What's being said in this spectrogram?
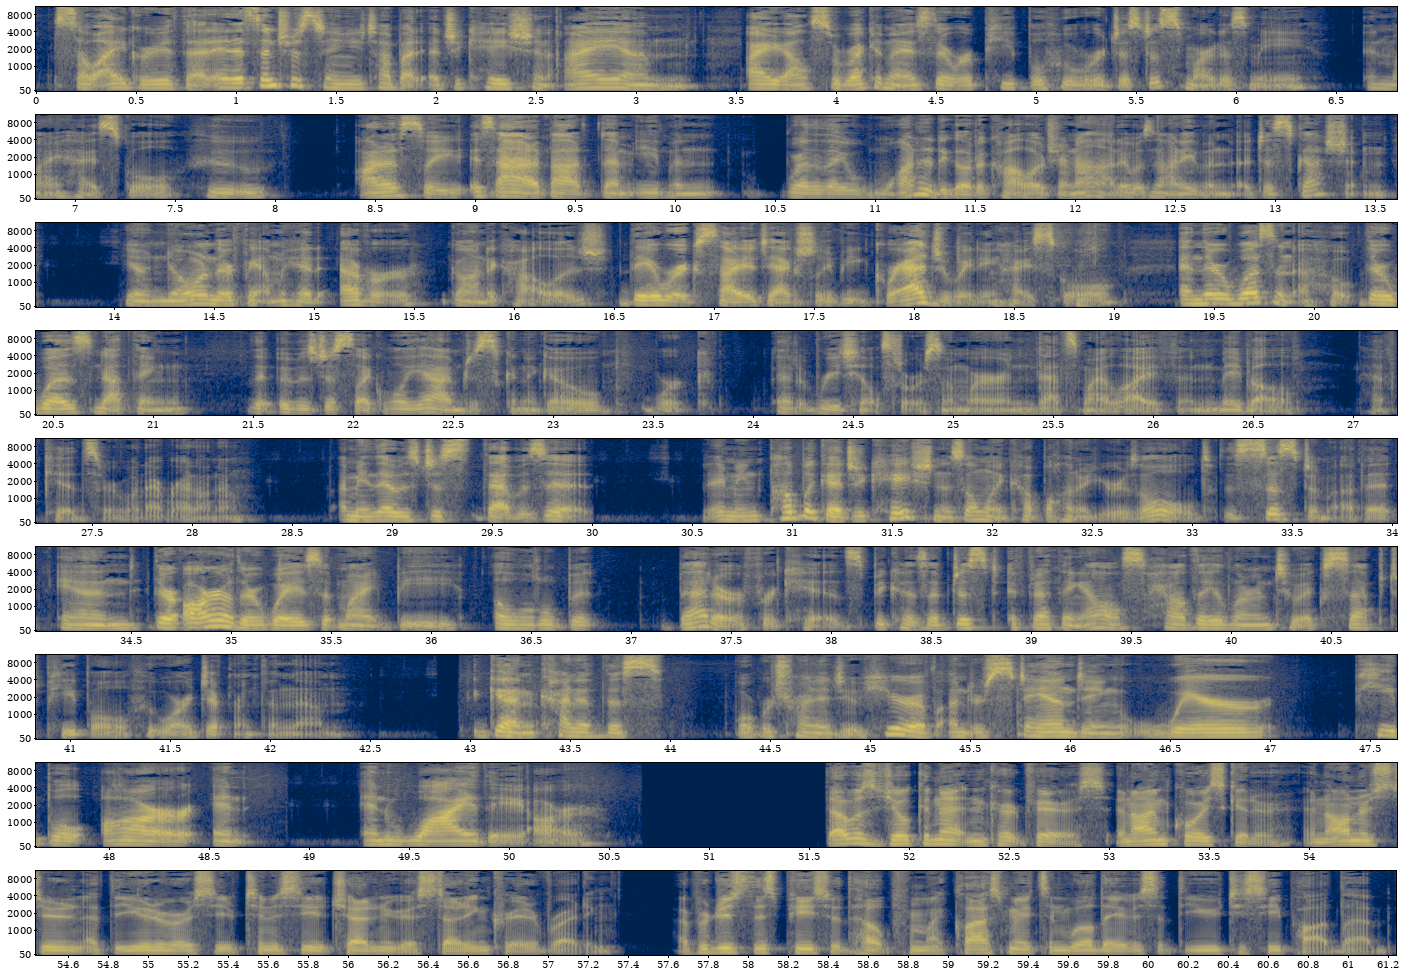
So I agree with that. And it's interesting you talk about education. I um I also recognize there were people who were just as smart as me in my high school who honestly, it's not about them even whether they wanted to go to college or not. It was not even a discussion. You know, no one in their family had ever gone to college. They were excited to actually be graduating high school. And there wasn't a hope. There was nothing. It was just like, well, yeah, I'm just going to go work at a retail store somewhere and that's my life. And maybe I'll have kids or whatever. I don't know. I mean, that was just, that was it. I mean, public education is only a couple hundred years old, the system of it. And there are other ways that might be a little bit better for kids because of just, if nothing else, how they learn to accept people who are different than them. Again, kind of this, what we're trying to do here of understanding where people are and and why they are. That was Jill Kinnett and Kurt Faires, and I'm Koy Skinner, an honors student at the University of Tennessee at Chattanooga studying creative writing. I produced this piece with help from my classmates and Will Davis at the UTC Pod Lab.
